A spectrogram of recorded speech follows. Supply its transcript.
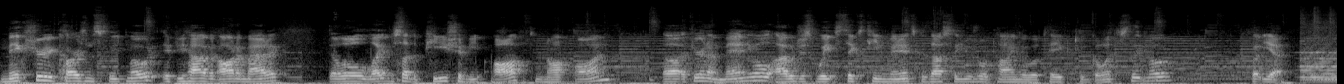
make sure your car's in sleep mode. If you have an automatic, the little light beside the P should be off, not on. Uh, if you're in a manual, I would just wait 16 minutes because that's the usual time it will take to go into sleep mode. But yeah.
